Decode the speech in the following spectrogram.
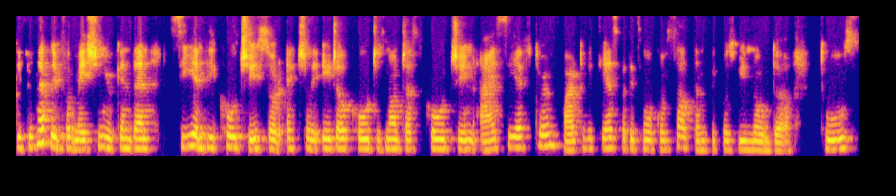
if you have the information you can then see and be coaches, or actually agile coach is not just coach in ICF term, part of it, yes, but it's more consultant because we know the tools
